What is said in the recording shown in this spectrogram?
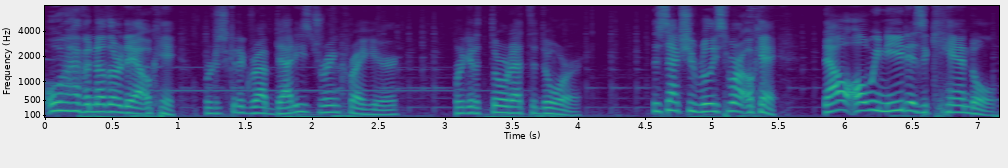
Oh, I have another idea. Okay, we're just gonna grab Daddy's drink right here. We're gonna throw it at the door. This is actually really smart. Okay, now all we need is a candle.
